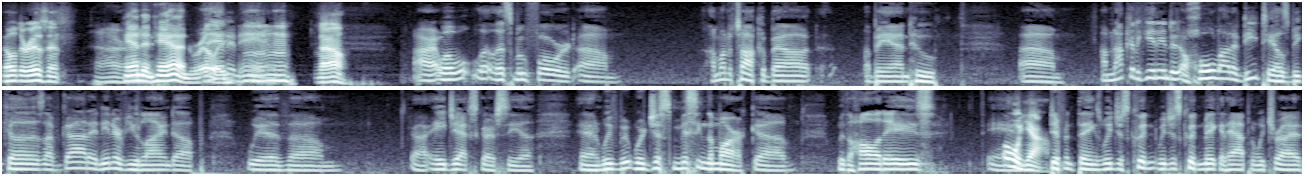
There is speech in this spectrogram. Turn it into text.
no, there isn't. you. All right. Hand in hand, really. Hand in hand. Mhm. No. All right. Well, let's move forward. Um, I'm going to talk about a band who um, I'm not going to get into a whole lot of details because I've got an interview lined up with um, uh, Ajax Garcia, and we've we're just missing the mark uh, with the holidays. And Oh, yeah. different things. We just couldn't. We just couldn't make it happen. We tried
